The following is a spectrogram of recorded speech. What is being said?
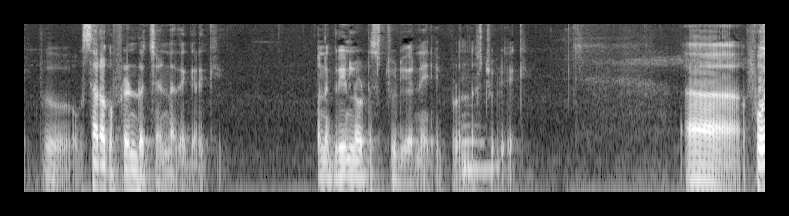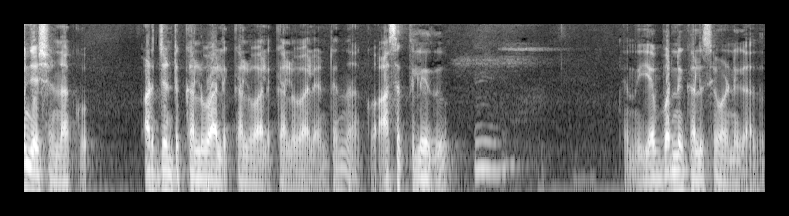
ఇప్పుడు ఒకసారి ఒక ఫ్రెండ్ వచ్చాడు నా దగ్గరికి. మన గ్రీన్ లోటస్ స్టూడియోనే ఇప్పుడున్న స్టూడియోకి. ఫోన్ చేశాడు నాకు. అర్జెంట్ కలవాలి కలవాలి కలవాలి అంటే నాకు ఆసక్తి లేదు. నేను ఎవరిని కలిసేవాడిని కాదు.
